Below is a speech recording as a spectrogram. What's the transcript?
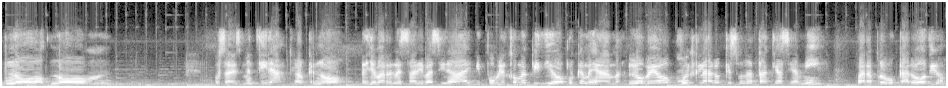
no, no, o sea, es mentira, claro que no. Ella va a regresar y va a decir, ay, mi público me pidió porque me ama. Lo veo muy claro que es un ataque hacia mí para provocar odio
